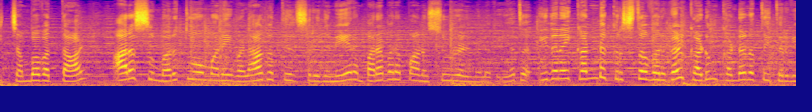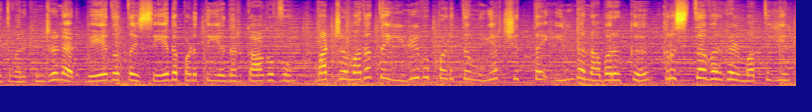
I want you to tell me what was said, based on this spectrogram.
இச்சம்பவத்தால் அரசு மருத்துவமனை வளாகத்தில் சிறிது நேரம் பரபரப்பான சூழல் நிலவியது. இதனை கண்ட கிறிஸ்தவர்கள் கடும் கண்டனத்தை தெரிவித்து வருகின்றனர். வேதத்தை சேதப்படுத்தியதற்காகவும் மற்ற மதத்தை இழிவுபடுத்த முயற்சித்த இந்த நபருக்கு கிறிஸ்தவர்கள் மத்தியில்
